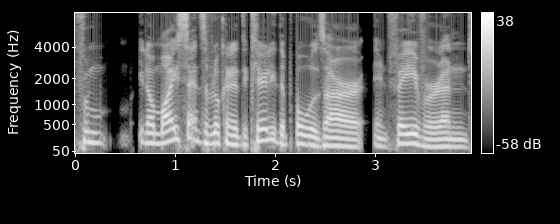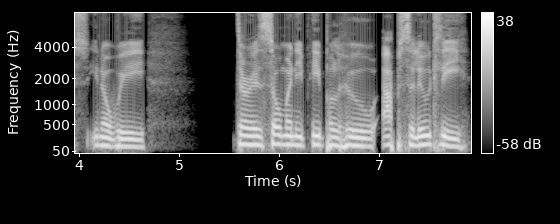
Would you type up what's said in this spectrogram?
from you know, my sense of looking at it, clearly the polls are in favor, and you know, we there is so many people who absolutely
